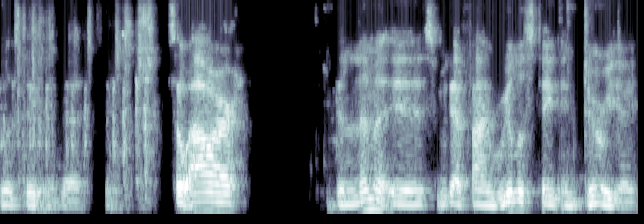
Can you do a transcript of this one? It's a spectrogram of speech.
real estate investing. So our dilemma is we got to find real estate in Duryea.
